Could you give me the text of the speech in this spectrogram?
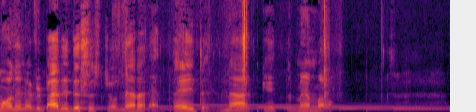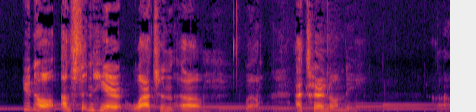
morning, everybody. This is Jonetta, and they did not get the memo. You know, I'm sitting here watching. Uh, well, I turned on the uh,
